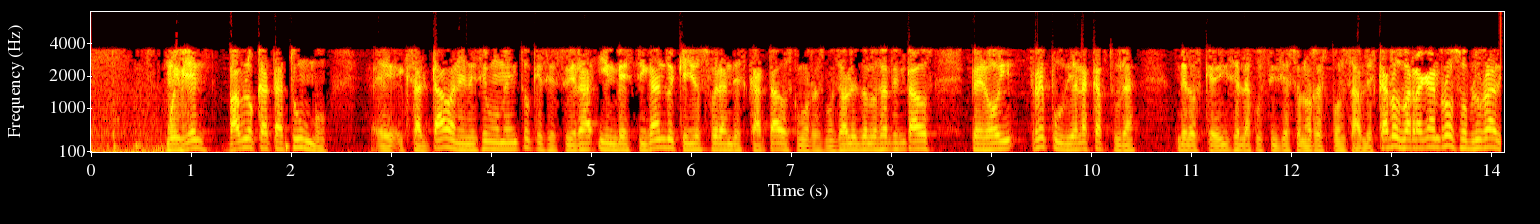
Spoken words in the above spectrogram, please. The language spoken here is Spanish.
Muy bien, Pablo Catatumbo. Eh, exaltaban en ese momento que se estuviera investigando y que ellos fueran descartados como responsables de los atentados, pero hoy repudia la captura de los que dice la justicia son los responsables. Carlos Barragán Rosso, Blue Radio.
